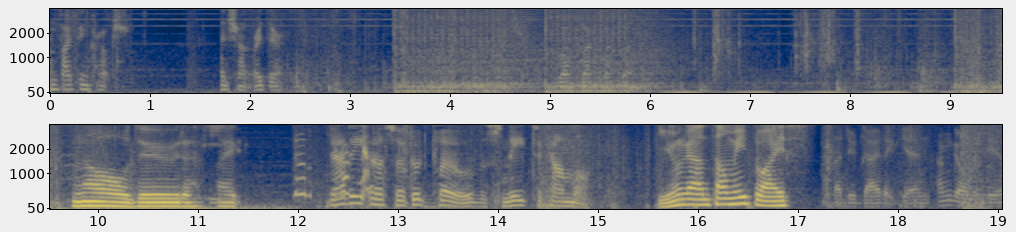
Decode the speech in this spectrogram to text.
On five pin crouch. Headshot right there. Left, left, left, left. No, dude. Like, Daddy uh, Ursa good clothes need to come off. you don't gotta tell me twice. That dude died again. I'm going with you.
